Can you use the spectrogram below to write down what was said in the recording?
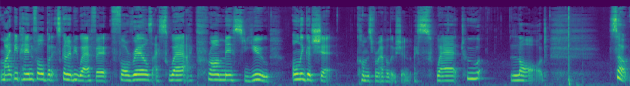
might be painful, but it's going to be worth it. For reals, I swear, I promise you. Only good shit comes from evolution. I swear to Lord. So,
